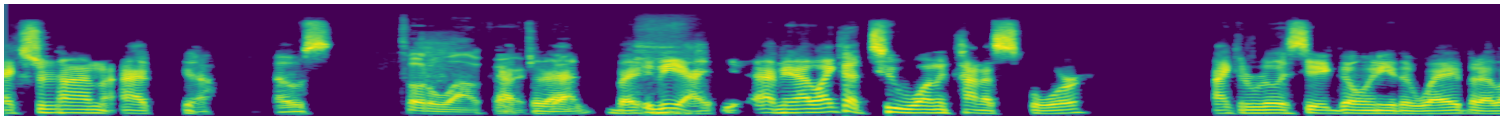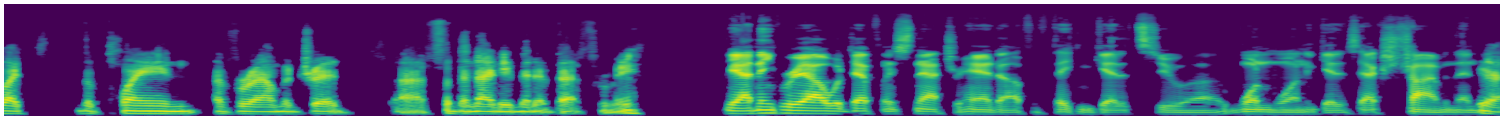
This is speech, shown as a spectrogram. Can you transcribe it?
Extra time, I, you know, knows. Total wild card. After that. But yeah, I mean, I like a 2 1 kind of score. I could really see it going either way, but I like the playing of Real Madrid uh, for the 90 minute bet for me. Yeah, I think Real would definitely snatch your hand off if they can get it to uh, one one and get it to extra time, and then yeah.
